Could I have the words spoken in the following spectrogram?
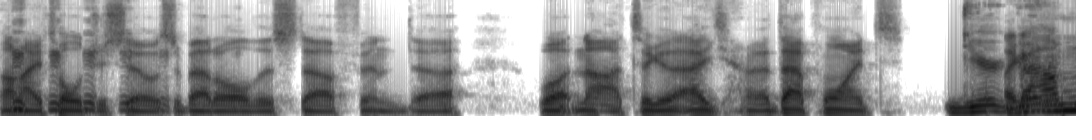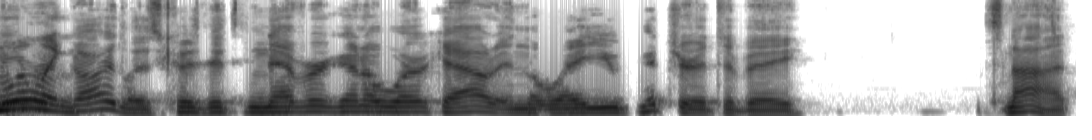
on I told you so's about all this stuff and uh whatnot. To I, at that point, You're Like, I'm be willing- regardless because it's never gonna work out in the way you picture it to be. It's not.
